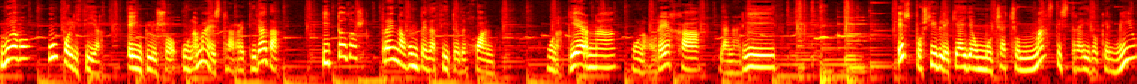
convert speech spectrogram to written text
Luego un policía e incluso una maestra retirada y todos traen algún pedacito de Juan. Una pierna, una oreja, la nariz. ¿Es posible que haya un muchacho más distraído que el mío?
